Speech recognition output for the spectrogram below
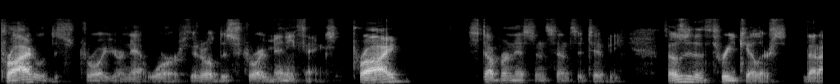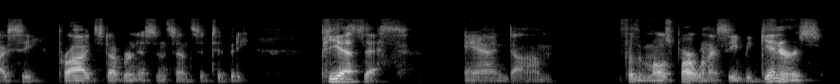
Pride will destroy your net worth. It'll destroy many things. Pride, stubbornness, and sensitivity. Those are the three killers that I see pride, stubbornness, and sensitivity. PSS. And um, for the most part, when I see beginners,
